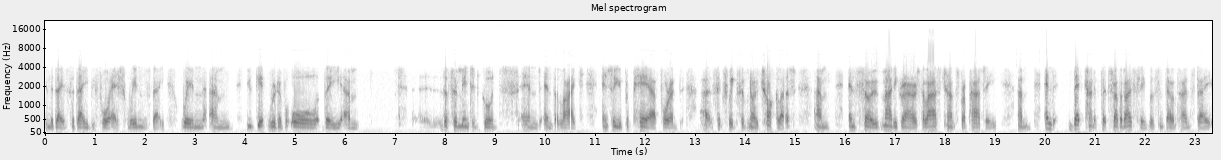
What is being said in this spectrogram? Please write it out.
in the day. It's the day before Ash Wednesday when um, you get rid of all the um, the fermented goods and and the like, and so you prepare for a, uh, six weeks of no chocolate. Um, and so Mardi Gras is the last chance for a party, um, and that kind of fits rather nicely with St. Valentine's Day,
